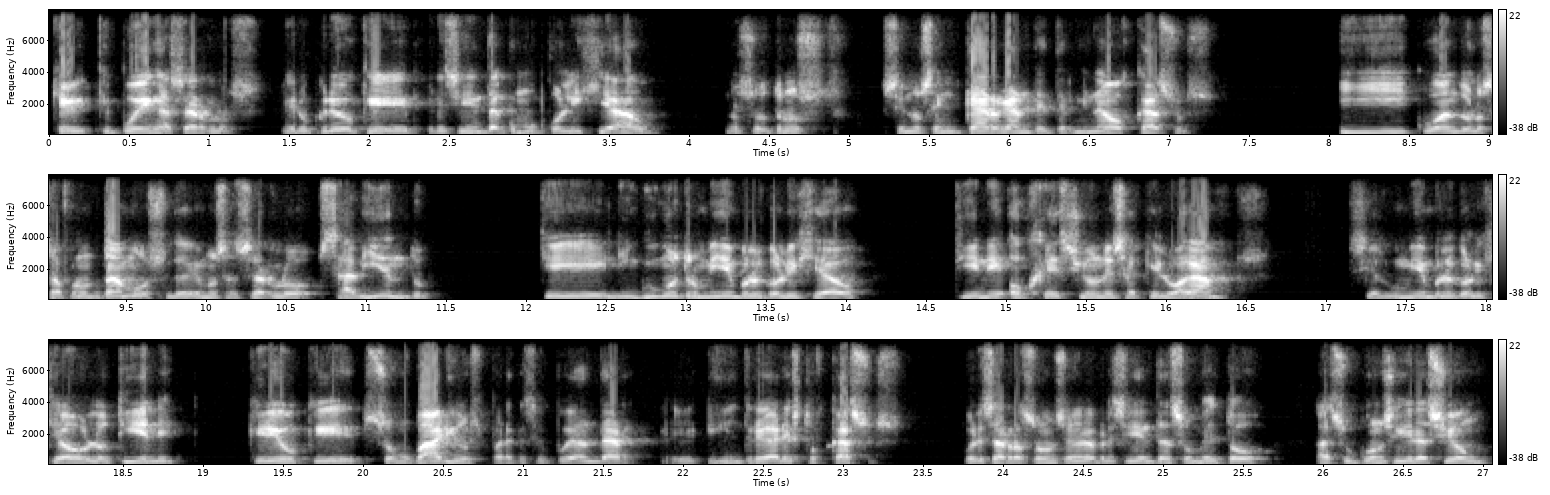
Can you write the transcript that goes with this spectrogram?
que, pueden hacerlos, pero creo que, Presidenta, como colegiado, nosotros se nos encargan determinados casos y cuando los afrontamos debemos hacerlo sabiendo que ningún otro miembro del colegiado tiene objeciones a que lo hagamos. Si algún miembro del colegiado lo tiene, creo que son varios para que se puedan dar eh, y entregar estos casos. Por esa razón, señora presidenta, someto a su consideración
